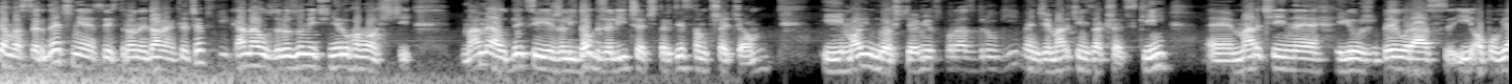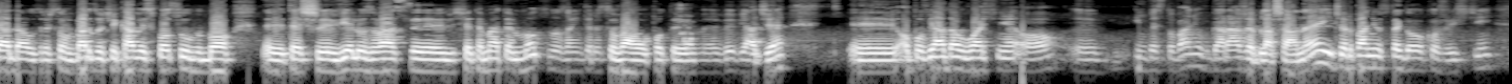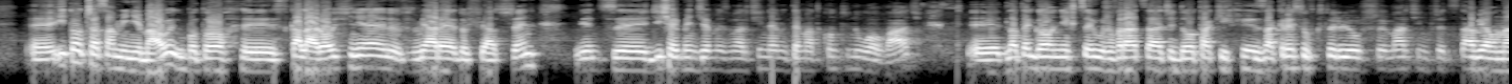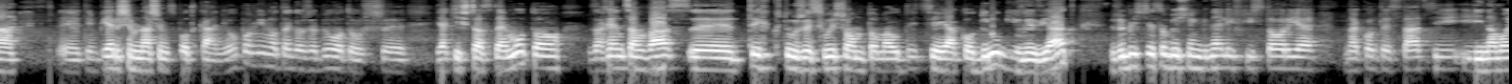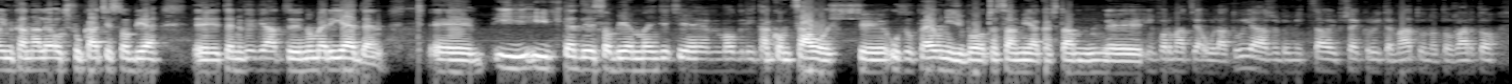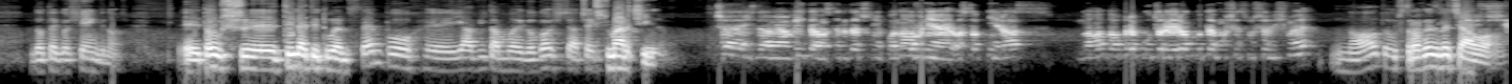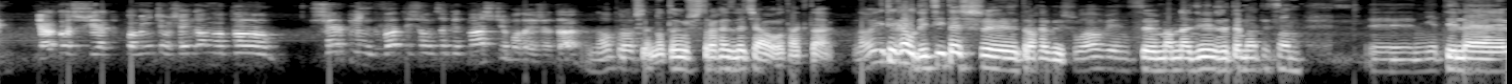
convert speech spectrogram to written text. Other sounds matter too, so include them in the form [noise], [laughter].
Witam Was serdecznie, z tej strony Damian Kleczewski, kanał Zrozumieć Nieruchomości. Mamy audycję, jeżeli dobrze liczę, 43 i moim gościem już po raz drugi będzie Marcin Zakrzewski. E, Marcin już był raz i opowiadał zresztą w bardzo ciekawy sposób, bo e, też wielu z Was e, się tematem mocno zainteresowało po tym wywiadzie. Opowiadał właśnie o inwestowaniu w garaże blaszane i czerpaniu z tego korzyści. E, I to czasami nie małych, bo to e, skala rośnie w miarę doświadczeń, więc e, dzisiaj będziemy z Marcinem temat kontynuować. Dlatego nie chcę już wracać do takich zakresów, które już Marcin przedstawiał na tym pierwszym naszym spotkaniu. Pomimo tego, że było to już jakiś czas temu, to zachęcam Was, tych, którzy słyszą tą audycję jako drugi wywiad, żebyście sobie sięgnęli w historię na kontestacji i na moim kanale odszukacie sobie ten wywiad numer jeden. I, I wtedy sobie będziecie mogli taką całość uzupełnić, bo czasami jakaś tam informacja ulatuje, a żeby mieć cały przekrój tematu, no to warto do tego sięgnąć. To już tyle tytułem wstępu. Ja witam mojego gościa. Cześć Marcin. Cześć Damian, witam serdecznie ponownie. Ostatni raz no, dobre półtorej roku temu się słyszeliśmy. No, to już trochę zleciało. Jakoś, jak pamięcią sięgam, no to sierpień 2015 bodajże, tak? No proszę, no to już trochę zleciało, tak, tak. No i tych audycji też trochę wyszło, więc mam nadzieję, że tematy są nie tyle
